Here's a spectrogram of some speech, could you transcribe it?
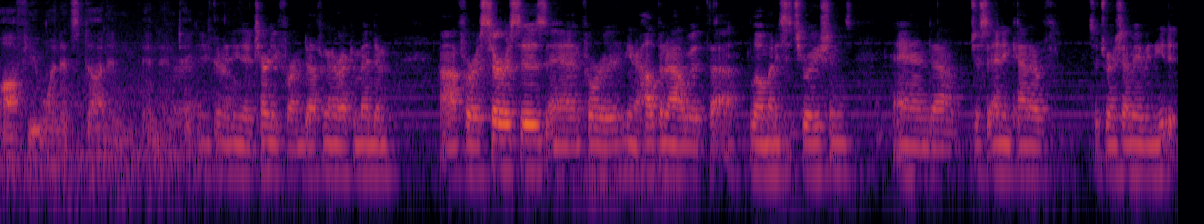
off you when it's done and, and, and taken If care you of. need an attorney for him, definitely going to recommend him uh, for his services and for you know helping out with uh, low money situations and uh, just any kind of situation that may be needed.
